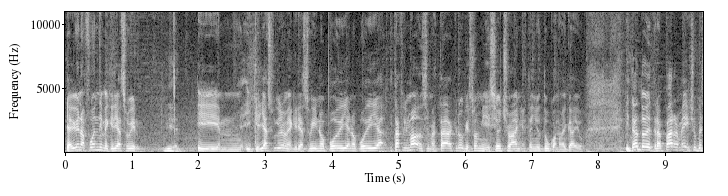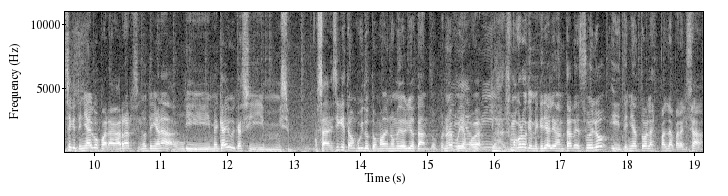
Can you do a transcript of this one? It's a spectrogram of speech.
Y había una fuente y me quería subir. Bien. Y, mm, y quería subir, me quería subir, no podía, no podía. Está filmado encima, está, creo que son mis 18 años, está en YouTube cuando me caigo. Y trato de atraparme y yo pensé que tenía algo para agarrar, si no tenía nada. Y me caigo y casi, o sea, decía que estaba un poquito tomado y no me dolió tanto, pero no me Ay, podía mover. Claro. Yo me acuerdo que me quería levantar del suelo y tenía toda la espalda paralizada.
